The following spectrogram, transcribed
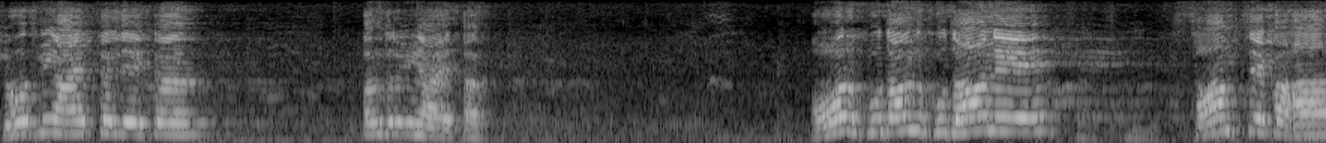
चौदहवीं आयत से लेकर पंद्रहवीं आयत तक। और खुदा खुदा ने शाम से कहा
